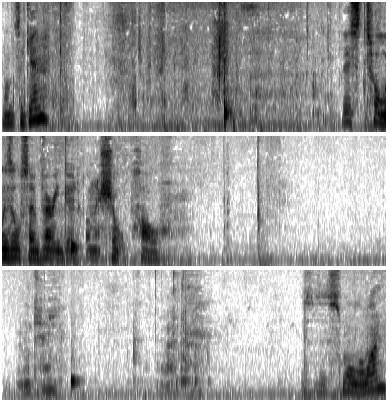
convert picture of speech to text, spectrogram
Once again, this tool is also very good on a short pole. Okay. This is a smaller one.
